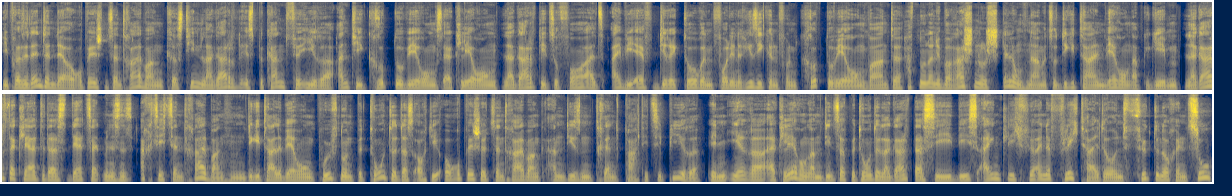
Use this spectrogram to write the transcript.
Die Präsidentin der Europäischen Zentralbank, Christine Lagarde, ist bekannt für ihre Anti-Kryptowährungserklärung. Lagarde, die zuvor als IWF-Direktorin vor den Risiken von Kryptowährungen warnte, hat nun eine überraschende Stellung Stellungnahme zur digitalen Währung abgegeben. Lagarde erklärte, dass derzeit mindestens 80 Zentralbanken digitale Währungen prüfen und betonte, dass auch die Europäische Zentralbank an diesem Trend partizipiere. In ihrer Erklärung am Dienstag betonte Lagarde, dass sie dies eigentlich für eine Pflicht halte und fügte noch hinzu,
